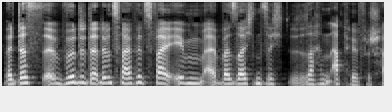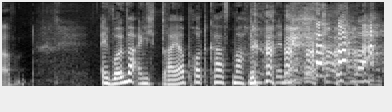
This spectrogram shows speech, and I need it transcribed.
Weil das äh, würde dann im Zweifelsfall eben äh, bei solchen Sachen Abhilfe schaffen. Ey, wollen wir eigentlich einen Dreier-Podcast machen? Denn das macht,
